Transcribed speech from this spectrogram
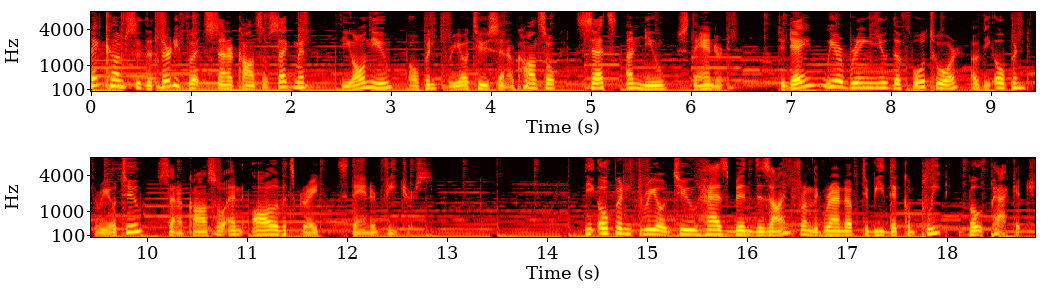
it comes to the 30-foot center console segment, the all-new Open 302 center console sets a new standard. Today, we are bringing you the full tour of the Open 302 center console and all of its great standard features. The Open 302 has been designed from the ground up to be the complete boat package,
